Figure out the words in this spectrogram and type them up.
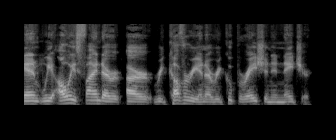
and we always find our our recovery and our recuperation in nature.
